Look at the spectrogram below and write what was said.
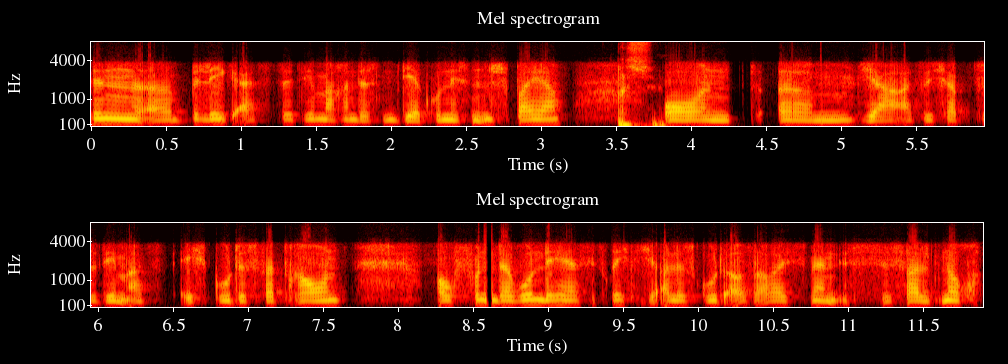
sind äh, Belegärzte, die machen das in Diakonissen in Speyer. Und ähm, ja, also ich habe zu dem Arzt echt gutes Vertrauen. Auch von der Wunde her sieht richtig alles gut aus, aber ich meine, es ist halt noch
